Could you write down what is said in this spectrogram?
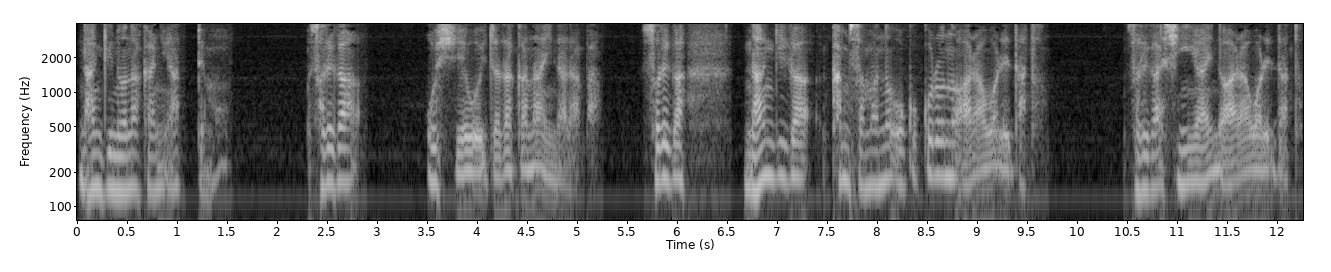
難儀の中にあっても、それが教えをいただかないならば、それが難儀が神様のお心の現れだと、それが親愛の現れだと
